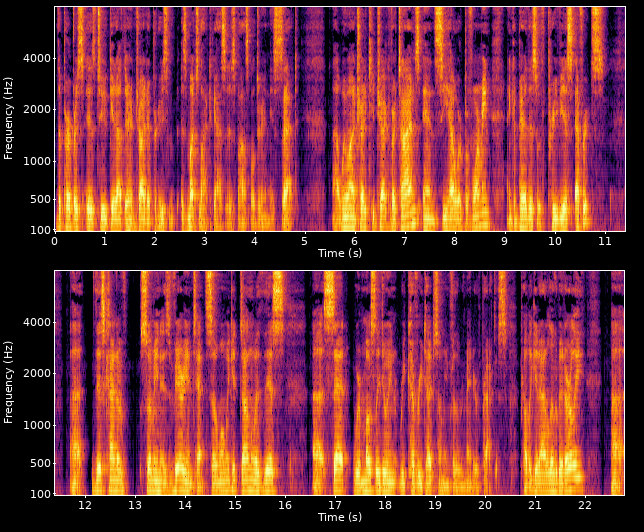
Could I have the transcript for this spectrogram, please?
the purpose is to get out there and try to produce as much lactic acid as possible during this set. Uh, we want to try to keep track of our times and see how we're performing and compare this with previous efforts. Uh, this kind of swimming is very intense. So when we get done with this uh, set, we're mostly doing recovery type swimming for the remainder of practice. Probably get out a little bit early. Uh,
